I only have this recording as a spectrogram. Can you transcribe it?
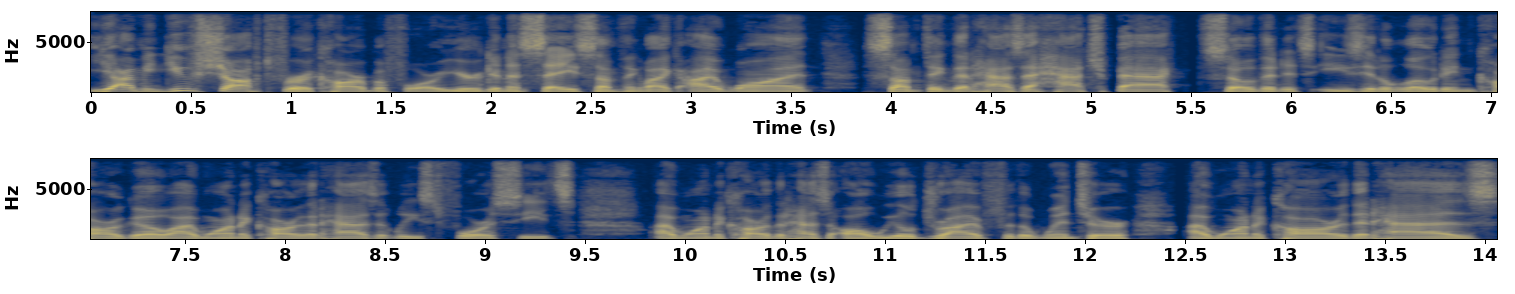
Yeah, I mean, you've shopped for a car before. You're going to say something like, I want something that has a hatchback so that it's easy to load in cargo. I want a car that has at least four seats. I want a car that has all wheel drive for the winter. I want a car that has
